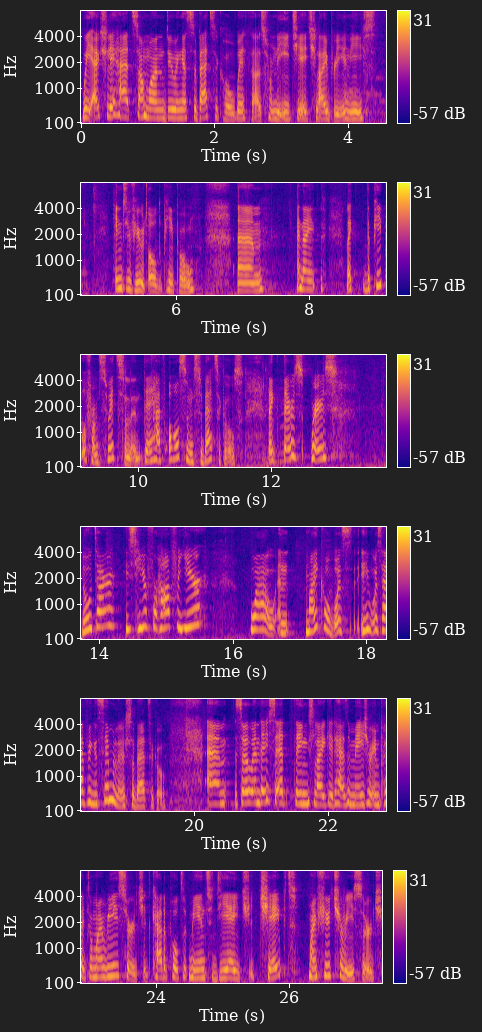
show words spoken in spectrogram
we actually had someone doing a sabbatical with us from the ETH library and he's interviewed all the people. Um, and I, like the people from Switzerland, they have awesome sabbaticals. Like there's, where's Lothar? He's here for half a year? Wow, and Michael was, he was having a similar sabbatical. Um, so, and they said things like it has a major impact on my research, it catapulted me into DH, it shaped my future research,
